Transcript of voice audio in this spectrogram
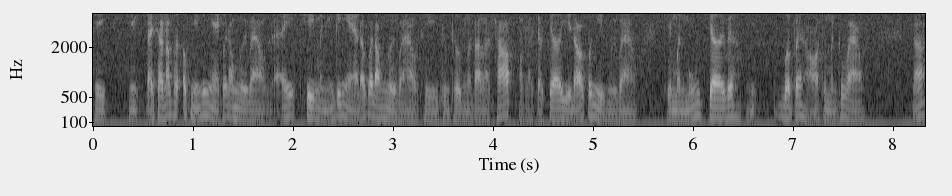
Thì tại sao nó phải úp những cái nhà có đông người vào? Để khi mà những cái nhà đó có đông người vào thì thường thường người ta là shop hoặc là trò chơi gì đó có nhiều người vào. Thì mình muốn chơi với với, với họ thì mình cứ vào đó.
